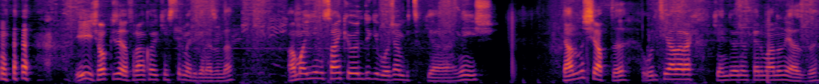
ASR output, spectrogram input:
İyi çok güzel. Franco'yu kestirmedik en azından. Ama yine sanki öldü gibi hocam bir tık ya. Ne iş? Yanlış yaptı. Ultiyi alarak kendi ölüm fermanını yazdı.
